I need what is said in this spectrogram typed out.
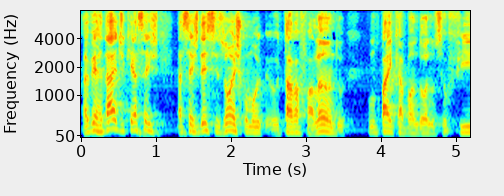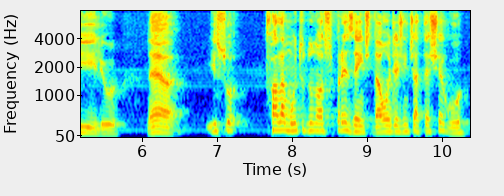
A verdade é que essas, essas decisões, como eu estava falando, um pai que abandona o seu filho, né? Isso fala muito do nosso presente, da onde a gente até chegou.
